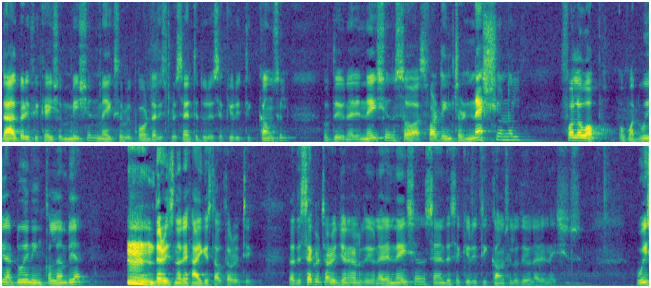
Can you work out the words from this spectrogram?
That verification mission makes a report that is presented to the Security Council of the United Nations. So, as far as the international follow up of what we are doing in Colombia, there is not a highest authority that the Secretary General of the United Nations and the Security Council of the United Nations. We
